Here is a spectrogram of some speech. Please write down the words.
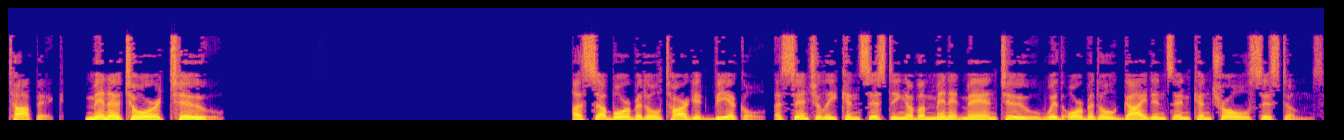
Topic: Minotaur 2 A suborbital target vehicle, essentially consisting of a Minuteman II with orbital guidance and control systems.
